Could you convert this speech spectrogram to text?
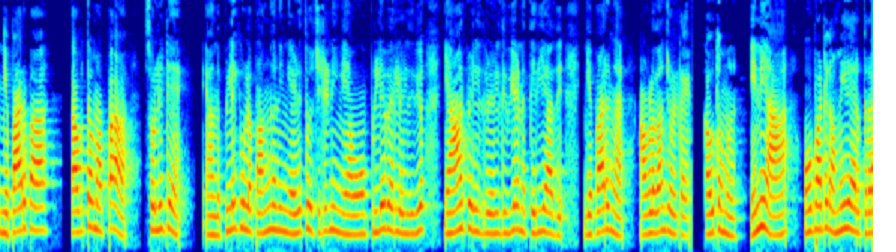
இங்க பாருப்பா கௌதம் அப்பா சொல்லிட்டேன். அந்த பிள்ளைக்கு உள்ள பங்கை நீங்கள் எடுத்து வச்சுட்டு நீங்கள் உன் பிள்ளை பேரில் எழுதுவியோ யார் பேரில் எழுதுவியோ எனக்கு தெரியாது. இங்கே பாருங்க அவ்வளோதான் சொல்லிட்டேன். கௌதமு என்னையா? உன் பாட்டுக்கு அமைதியாக இருக்கிற?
